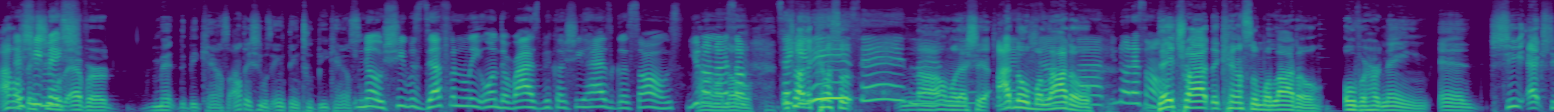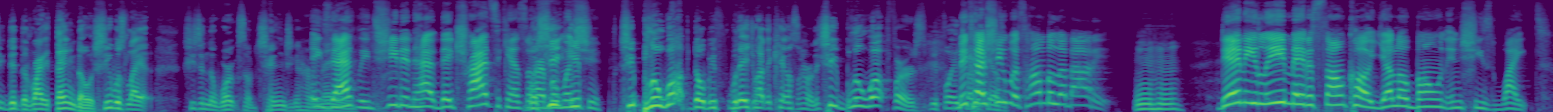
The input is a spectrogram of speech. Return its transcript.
I don't and think she she, was ever meant to be canceled. I don't think she was anything to be canceled. No, she was definitely on the rise because she has good songs. You don't I know don't that know. song? They Take tried it to cancel- easy, Nah, I don't know that shit. I know catch Mulatto. vibe. You know that song? They tried to cancel Mulatto over her name, and she actually did the right thing though. She was like, she's in the works of changing her name. exactly. She didn't have. They tried to cancel But her, she, but when it- she she blew up though before they tried to cancel her. She blew up first before they because she was humble about it. Mm-hmm. DaniLeigh made a song called Yellow Bone and she's white.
